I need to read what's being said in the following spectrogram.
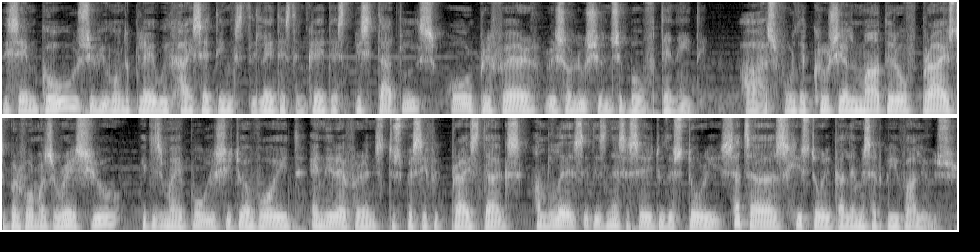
The same goes if you want to play with high settings the latest and greatest PC titles or prefer resolutions above 1080. As for the crucial matter of price to performance ratio, it is my policy to avoid any reference to specific price tags unless it is necessary to the story, such as historical MSRP values.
